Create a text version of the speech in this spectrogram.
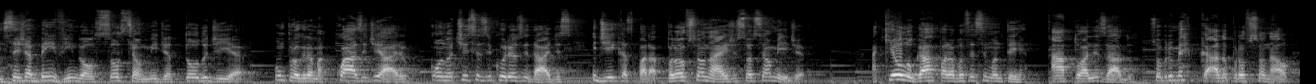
e seja bem-vindo ao Social Media Todo Dia, um programa quase diário com notícias e curiosidades e dicas para profissionais de social media. Aqui é o lugar para você se manter atualizado sobre o mercado profissional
